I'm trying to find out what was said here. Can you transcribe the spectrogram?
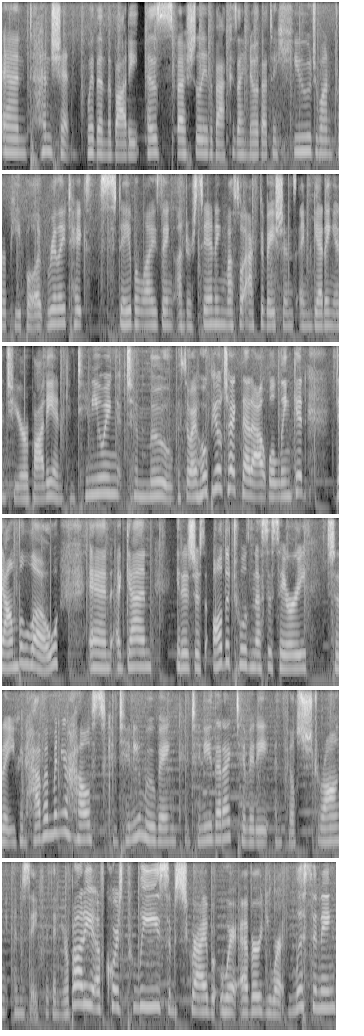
and tension within the body, especially the back, because I know that's a huge one for people. It really takes stabilizing, understanding muscle activations, and getting into your body and continuing to move. So I hope you'll check that out. We'll link it down below. And again, it is just all the tools necessary so that you can have them in your house, continue moving, continue that activity, and feel strong and safe within your body. Of course, please subscribe wherever you are listening.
